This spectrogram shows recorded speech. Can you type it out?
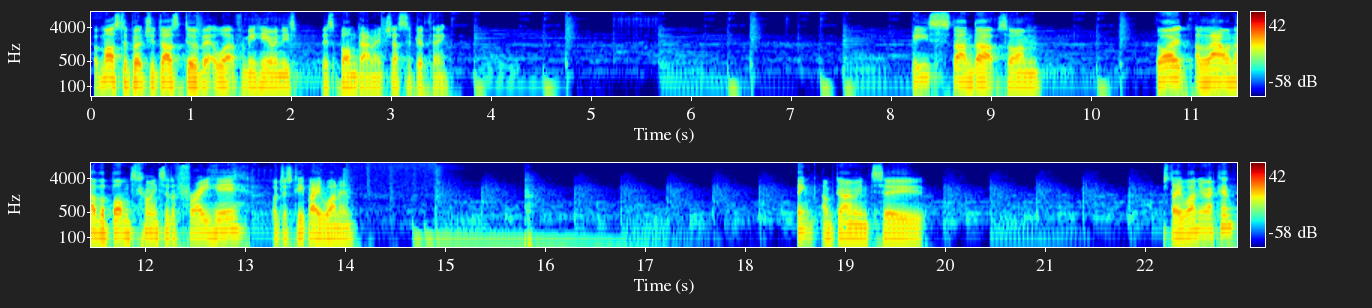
But Master Butcher does do a bit of work for me here in these this bomb damage. That's a good thing. He's stunned up, so I'm... Do I allow another bomb to come into the fray here? Or just keep A1 in? Think I'm going to... Stay one, you reckon?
